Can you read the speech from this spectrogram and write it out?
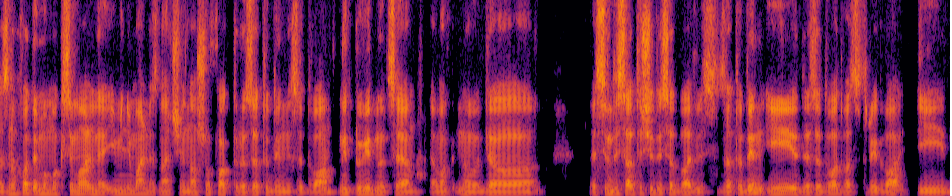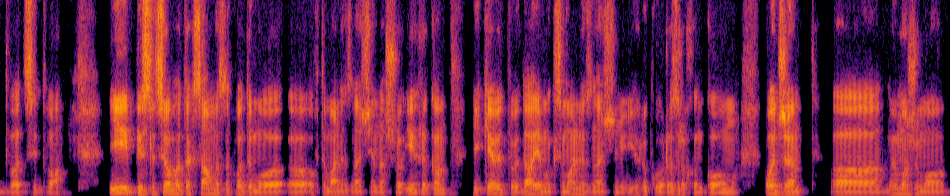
знаходимо максимальне і мінімальне значення нашого фактору Z1 і Z2. Відповідно, це е, ну, для 70 і 62 для Z1 і для Z2 23,2 і 22. І після цього так само знаходимо е, оптимальне значення нашого y, яке відповідає максимальному значенню y розрахунковому. Отже, е, ми можемо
